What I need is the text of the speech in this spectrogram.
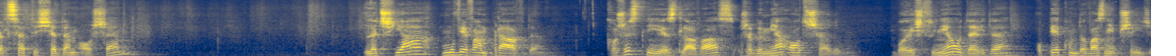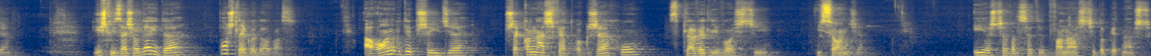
wersety 7-8. Lecz ja mówię wam prawdę. Korzystnie jest dla was, żebym ja odszedł, bo jeśli nie odejdę, opiekun do was nie przyjdzie. Jeśli zaś odejdę, poślę go do was. A on, gdy przyjdzie, przekona świat o grzechu, sprawiedliwości i sądzie. I jeszcze wersety 12 do 15.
